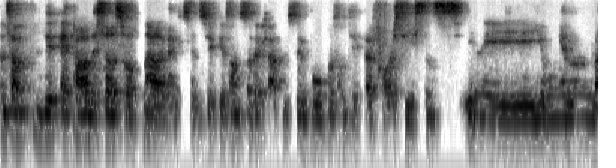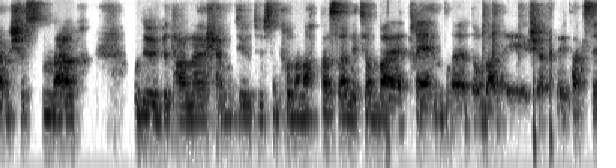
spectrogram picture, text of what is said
Et par av disse resortene er jo helt sinnssyke. Sant? Så det er klart Hvis du bor på sånn type Four Seasons inne i jungelen langs kysten der, og du betaler 25 000 kroner natta, så er det liksom bare 300 dollar i sjøflytaxi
